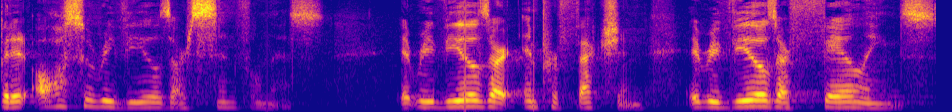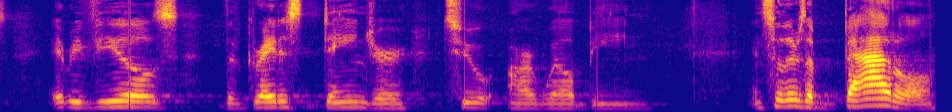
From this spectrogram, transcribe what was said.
but it also reveals our sinfulness. It reveals our imperfection. It reveals our failings. It reveals the greatest danger to our well being. And so there's a battle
